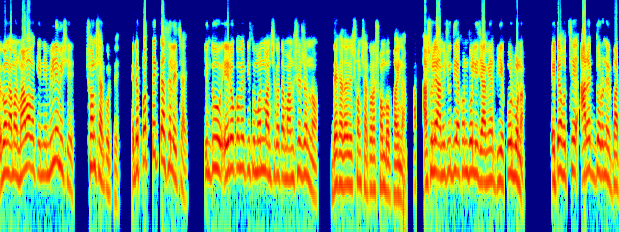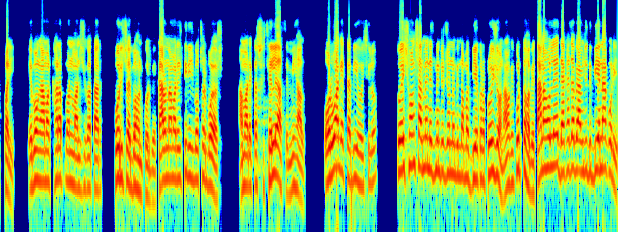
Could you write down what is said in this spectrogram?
এবং আমার মা বাবাকে নিয়ে মিলেমিশে সংসার করতে। এটা প্রত্যেকটা ছেলে চায়। কিন্তু এরকমের কিছু মন মানসিকতা মানুষের জন্য দেখা যায় যে সংসার করা সম্ভব হয় না। আসলে আমি যদি এখন বলি যে আমি আর বিয়ে করব না, এটা হচ্ছে আরেক ধরনের বাটপারি এবং আমার খারাপ মন মানসিকতার পরিচয় বহন করবে। কারণ আমার এই তিরিশ বছর বয়স, আমার একটা ছেলে আছে মিহাল, ওরও আগে একটা বিয়ে হয়েছিল। তো এই সংসার ম্যানেজমেন্টের জন্য কিন্তু আমার বিয়ে করা প্রয়োজন, আমাকে করতে হবে। তা না হলে দেখা যাবে আমি যদি বিয়ে না করি,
